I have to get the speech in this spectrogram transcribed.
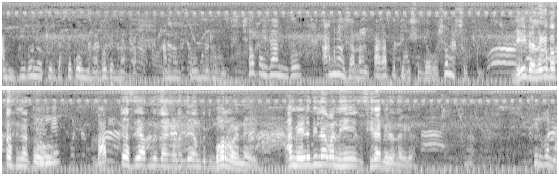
আমি জীবন ওকের কাছে কমবো না বোঝেন না? আমি অন্যরকম সবাই জানব আমিও হচ্ছে আমার পাড়া প্রতিবেশী দেবো সমস্যা কি? এইটা লেগে ভাবতেছি না তো। ভাবতেছি আপনি জায়গাটা দিয়ে বড় হয় নাই। আমি এটা দিলে আবার নিহি সিরা মিরা জায়গা ছিড়ব না।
